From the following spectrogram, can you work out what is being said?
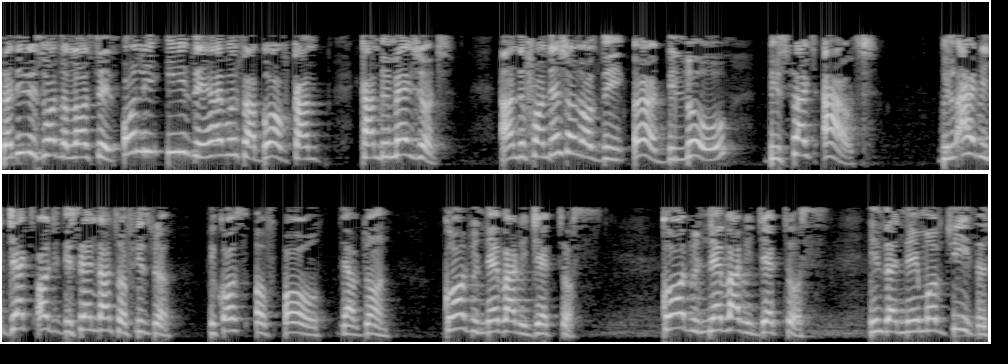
So this is what the Lord says. Only if the heavens above can, can be measured and the foundation of the earth below be searched out, will I reject all the descendants of Israel because of all they have done. God will never reject us. God will never reject us. In the name of Jesus.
